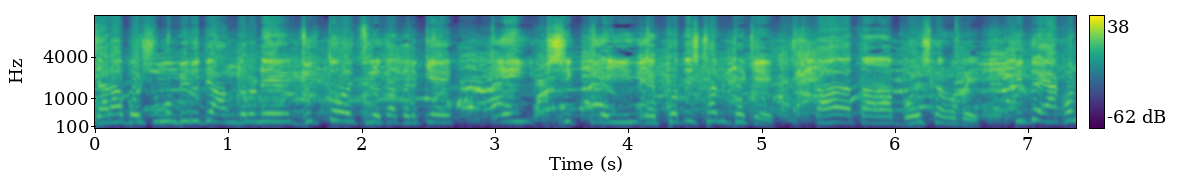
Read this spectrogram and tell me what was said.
যারা বৈষম্য বিরোধী আন্দোলনে যুক্ত হয়েছিল তাদেরকে এই এই প্রতিষ্ঠান থেকে তা- তারা বহিষ্কার হবে। কিন্তু এখন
